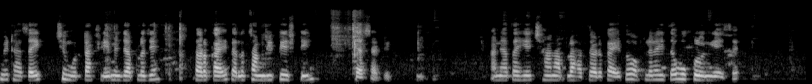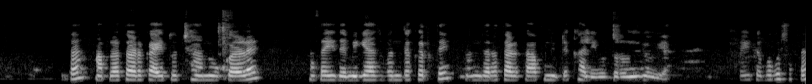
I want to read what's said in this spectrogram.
मिठाचा एक चिमूट टाकली. म्हणजे आपलं जे तडका आहे त्याला चांगली टेस्ट येईल त्यासाठी. आणि आता हे छान आपला हा तडका आहे तो आपल्याला इथं उकळून घ्यायचा आहे आता आपला तडका आहे तो छान उकळलाय. आता इथे मी गॅस बंद करते आणि जरा तडका आपण इथे खाली उतरून घेऊया. इथं बघू शकता.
